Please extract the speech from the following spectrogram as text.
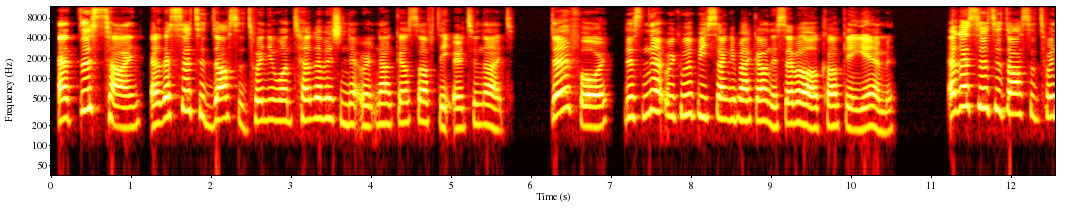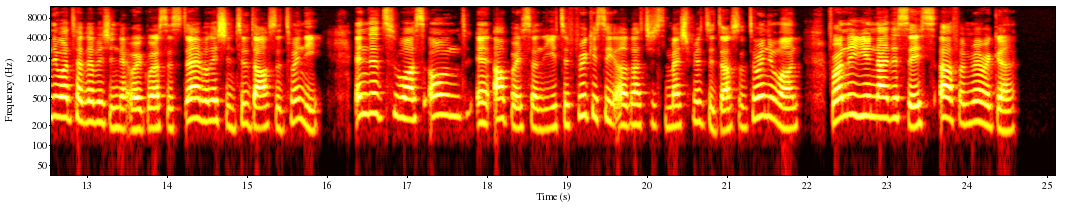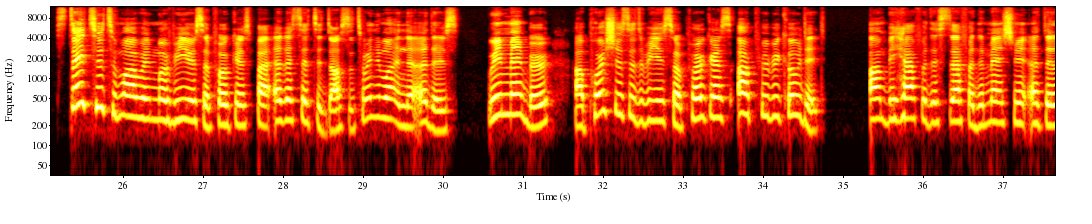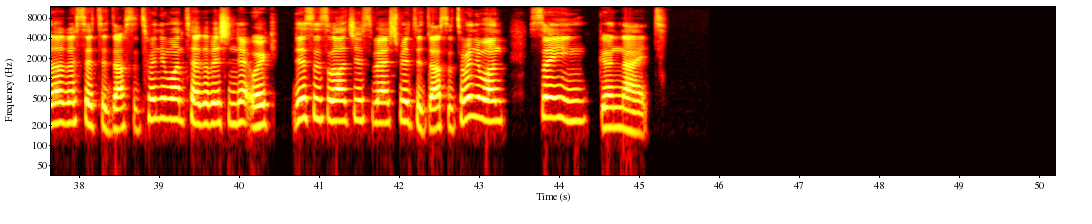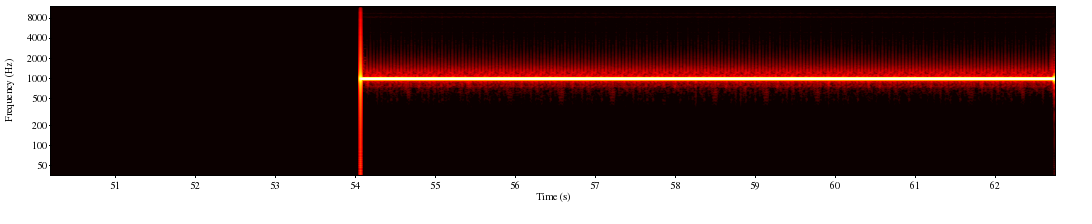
At this time, Alyssa 2021 television network now goes off the air tonight. Therefore, this network will be starting back on at 7 o'clock a.m. Alyssa 2021 television network was established in 2020 and it was owned and operated on the frequency of Electric Management 2021 from the United States of America. Stay tuned tomorrow with more videos of programs by Alyssa 2021 and the others. Remember, our portions of the videos or programs are pre-recorded. On behalf of the staff of the management of the Alyssa 2021 television network, this is Logis Management 2021 saying good night.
